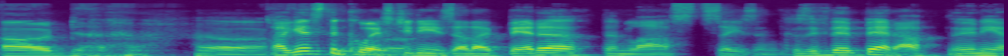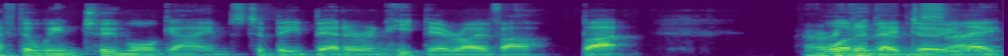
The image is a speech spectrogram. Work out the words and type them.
Oh, oh, I guess the question is: Are they better than last season? Because if they're better, they only have to win two more games to be better and hit their over. But what did they do? The they,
